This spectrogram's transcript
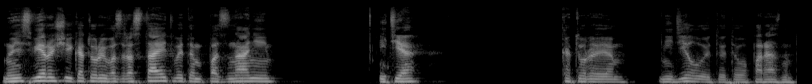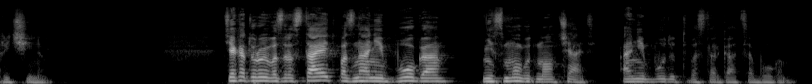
Но есть верующие, которые возрастают в этом познании, и те, которые не делают этого по разным причинам. Те, которые возрастают в познании Бога, не смогут молчать они будут восторгаться Богом.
